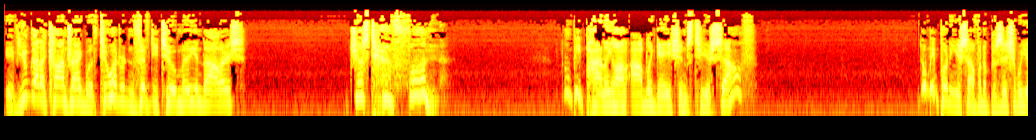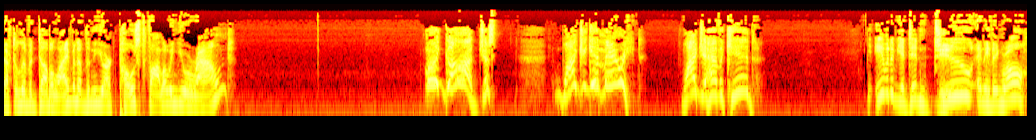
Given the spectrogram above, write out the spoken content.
If you've got a contract with $252 million, just have fun. Don't be piling on obligations to yourself. Putting yourself in a position where you have to live a double life and have the New York Post following you around. My God, just, why'd you get married? Why'd you have a kid? Even if you didn't do anything wrong.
